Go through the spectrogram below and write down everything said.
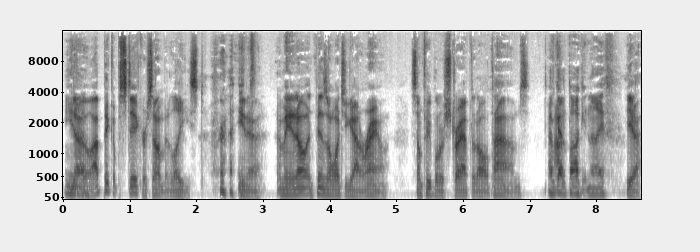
You no, know? I pick up a stick or something at least. Right. You know, I mean, it, all, it depends on what you got around. Some people are strapped at all times. I've got a pocket knife. Yeah,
